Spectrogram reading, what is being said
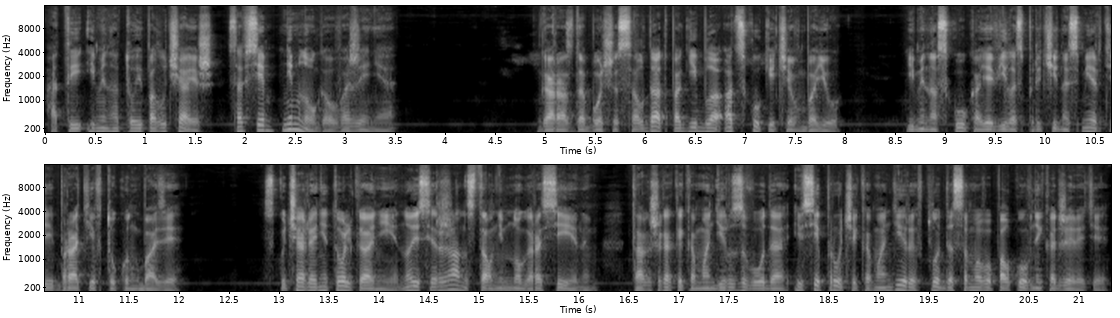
А ты именно то и получаешь, совсем немного уважения. Гораздо больше солдат погибло от скуки, чем в бою. Именно скука явилась причиной смерти братьев Тукунгбази. Скучали не только они, но и сержант стал немного рассеянным, так же, как и командир взвода и все прочие командиры, вплоть до самого полковника Джерити.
